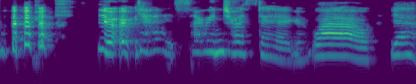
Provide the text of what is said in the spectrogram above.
you know, oh, yeah, it's so interesting. Wow. Yeah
